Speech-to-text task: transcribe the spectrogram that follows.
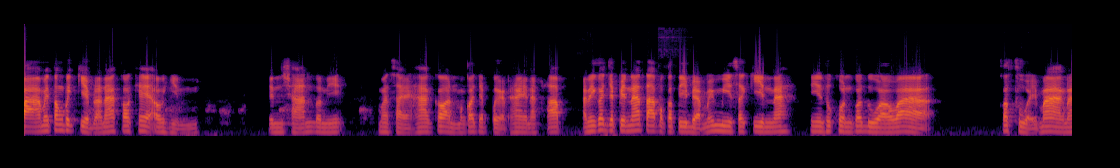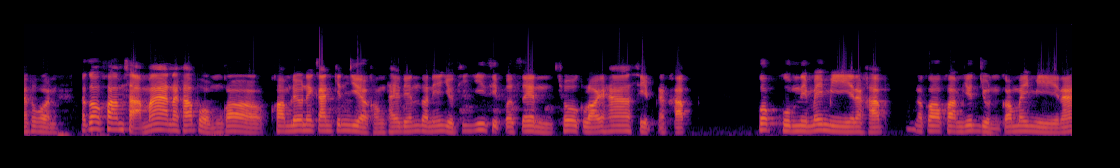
ปลาไม่ต้องไปเก็บแล้วนะ ก็แค่เอาหินเป็นชั้นตัวนี้ มาใส่ห้าก้อนมันก็จะเปิดให้นะครับ อันนี้ก็จะเป็นหน้าตาปกติแบบไม่มีสกินนะนี่ทุกคนก็ดูว่าก็สวยมากนะทุกคน แล้วก็ความสามารถนะครับผมก็ความเร็วในการกินเหยื่อของไทเดนตัวนี้อยู่ที่ 20%โชค 150 นะครับ ควบคุมนี่ไม่มีนะครับ แล้วก็ความยืดหยุ่นก็ไม่มีนะ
